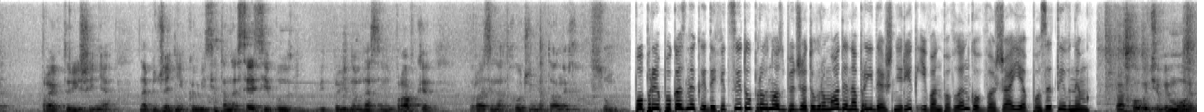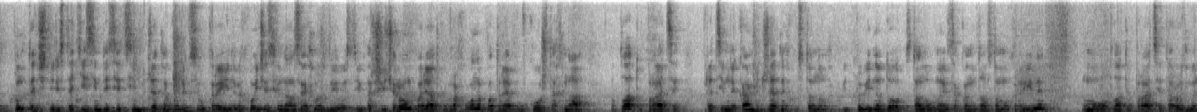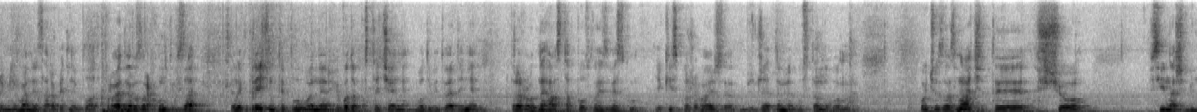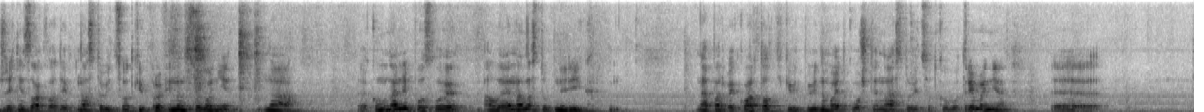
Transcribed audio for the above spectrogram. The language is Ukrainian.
проекту рішення на бюджетній комісії та на сесії будуть відповідно внесені правки в разі надходження даних сум. Попри показники дефіциту, прогноз бюджету громади на прийдешній рік Іван Павленко вважає позитивним. Враховуючи вимоги пункту 4 статті 77 Бюджетного кодексу України, виходячи з фінансових можливостей, в першочерговому порядку враховано потребу в коштах на оплату праці працівникам бюджетних установ відповідно до встановлених законодавством України умов оплати праці та розміру мінімальної заробітної плати. Проведення розрахунків за електричну, теплову енергію, водопостачання, водовідведення, природний газ та послуги зв'язку, які споживаються бюджетними установами. Хочу зазначити, що всі наші бюджетні заклади на 100% профінансовані на е, комунальні послуги, але на наступний рік, на перший квартал, тільки відповідно мають кошти на 100% утримання. Е,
